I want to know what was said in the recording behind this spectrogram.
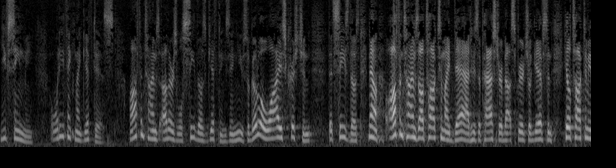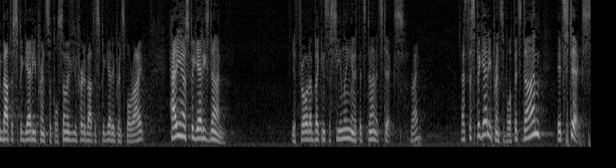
You've seen me. What do you think my gift is? Oftentimes, others will see those giftings in you. So go to a wise Christian that sees those. Now, oftentimes I'll talk to my dad, who's a pastor, about spiritual gifts, and he'll talk to me about the spaghetti principle. Some of you have heard about the spaghetti principle, right? How do you know spaghetti's done? You throw it up against the ceiling, and if it's done, it sticks, right? That's the spaghetti principle. If it's done, it sticks.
